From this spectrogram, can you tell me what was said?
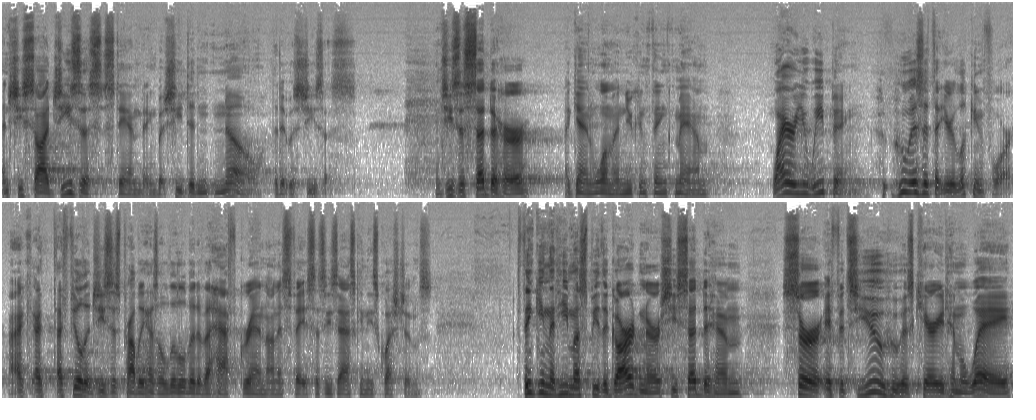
and she saw Jesus standing, but she didn't know that it was Jesus. And Jesus said to her, Again, woman, you can think, ma'am, why are you weeping? Who is it that you're looking for? I, I, I, feel that Jesus probably has a little bit of a half grin on his face as he's asking these questions. Thinking that he must be the gardener, she said to him, Sir, if it's you who has carried him away,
